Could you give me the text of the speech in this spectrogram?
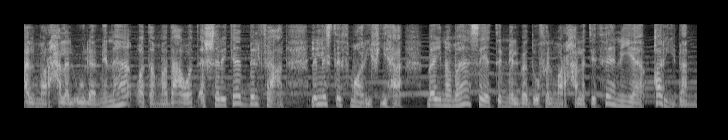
المرحلة الأولى منها وتم دعوة الشركات بالفعل للاستثمار فيها بينما سيتم البدء في المرحلة الثانية قريبا.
